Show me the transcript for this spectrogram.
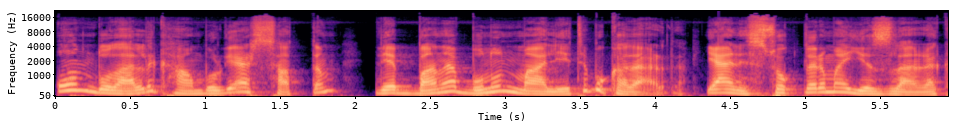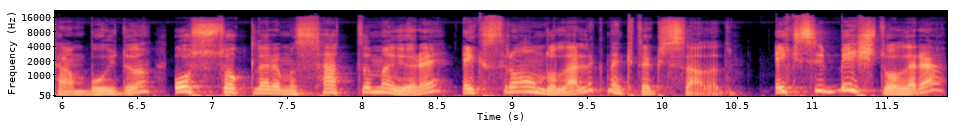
10 dolarlık hamburger sattım ve bana bunun maliyeti bu kadardı. Yani stoklarıma yazılan rakam buydu. O stoklarımı sattığıma göre ekstra 10 dolarlık nakit akışı sağladım. Eksi 5 dolara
